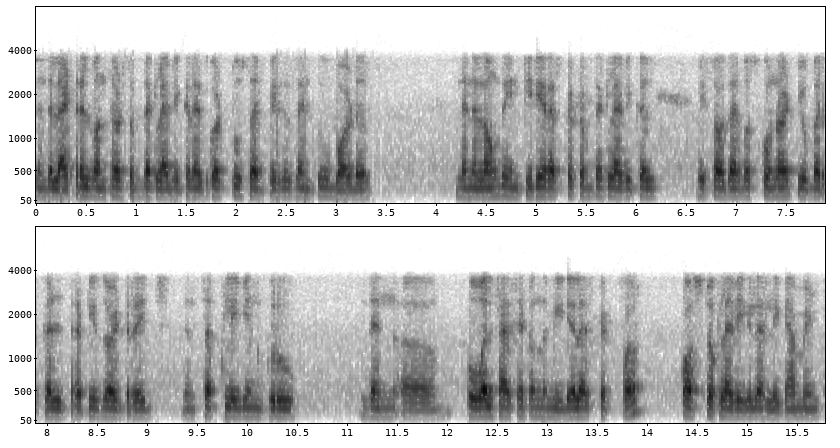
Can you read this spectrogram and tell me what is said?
Then the lateral one thirds of the clavicle has got two surfaces and two borders. Then along the inferior aspect of the clavicle, we saw there was conoid tubercle, trapezoid ridge, then subclavian groove, then uh, oval facet on the medial aspect for costoclavicular ligament.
